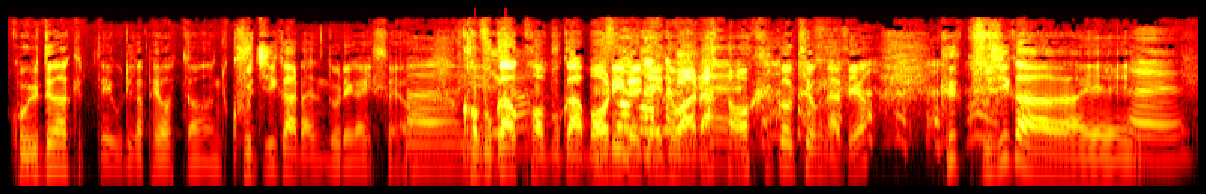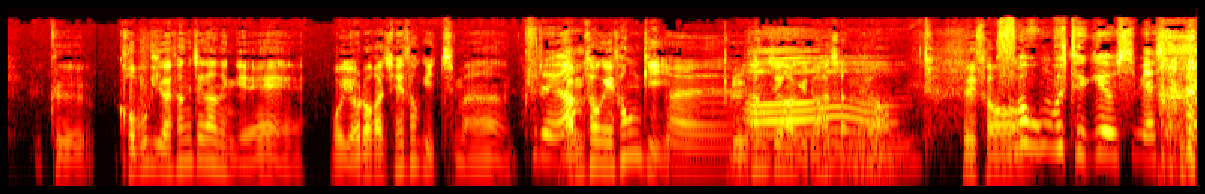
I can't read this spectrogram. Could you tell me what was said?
고등학교 때 우리가 배웠던 구지가라는 노래가 있어요. 아, 거부가 구지가? 거부가 머리를 내놓아라. 네. 어 그거 기억나세요? 그 구지가의 네. 그 거북이가 상징하는 게 뭐 여러 가지 해석이 있지만 그래요? 남성의 성기를 네. 상징하기도 아. 하잖아요. 그래서 국어 공부 되게 열심히 하셨네.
